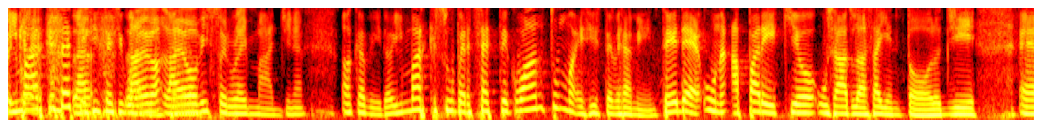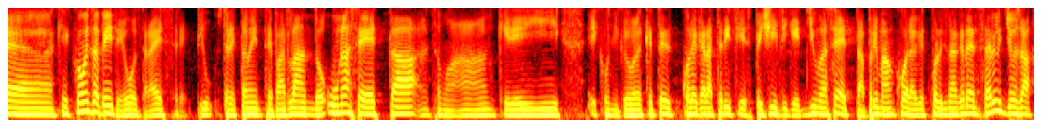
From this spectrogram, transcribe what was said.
Il Mark 7 la, esiste sicuramente. L'avevo, l'avevo visto in una immagine. Ho capito. Il Mark Super 7 Quantum esiste veramente ed è un apparecchio usato da Scientology eh, che come sapete, oltre a essere più strettamente parlando essendo una setta, insomma, ha anche dei, e quindi con le caratteristiche specifiche di una setta, prima ancora che quella di una credenza religiosa,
